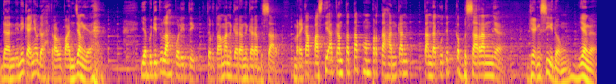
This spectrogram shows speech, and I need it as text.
Dan ini kayaknya udah terlalu panjang ya. ya begitulah politik, terutama negara-negara besar mereka pasti akan tetap mempertahankan tanda kutip kebesarannya. Gengsi dong, ya enggak?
